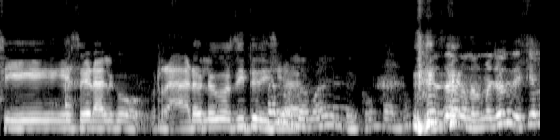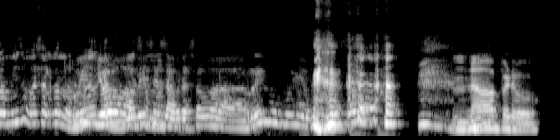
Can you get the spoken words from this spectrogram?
Sí, eso era algo raro. Luego sí te Es algo decía. normal entre compas, ¿no? es algo normal. Yo le decía lo mismo, es algo normal. Nos yo a veces abrazaba a Reno, güey, o me abrazaba. No, pero.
